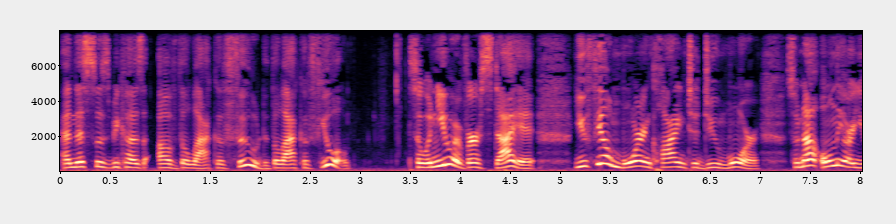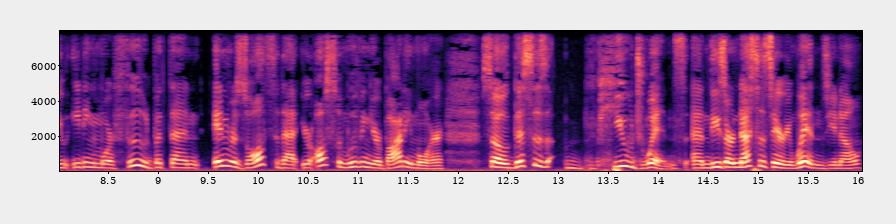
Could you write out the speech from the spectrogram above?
And this was because of the lack of food, the lack of fuel. So when you reverse diet, you feel more inclined to do more. So not only are you eating more food, but then in results to that, you're also moving your body more. So this is huge wins and these are necessary wins, you know.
